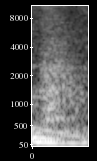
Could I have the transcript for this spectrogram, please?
อืม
